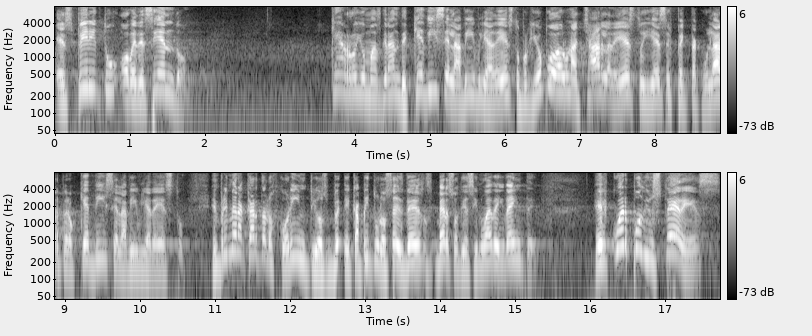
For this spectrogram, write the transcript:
espíritu obedeciendo. ¿Qué rollo más grande? ¿Qué dice la Biblia de esto? Porque yo puedo dar una charla de esto y es espectacular, pero ¿qué dice la Biblia de esto? En primera carta a los Corintios, eh, capítulo 6, versos 19 y 20. El cuerpo de ustedes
